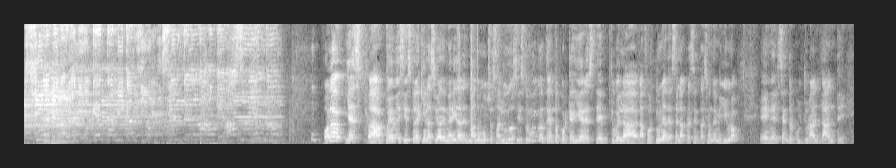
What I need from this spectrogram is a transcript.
Súbeme la radio que está mi canción. Siente el bajo que va subiendo. Hola, ya es ah, jueves y estoy aquí en la ciudad de Mérida, les mando muchos saludos y estoy muy contento porque ayer este, tuve la, la fortuna de hacer la presentación de mi libro en el Centro Cultural Dante.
